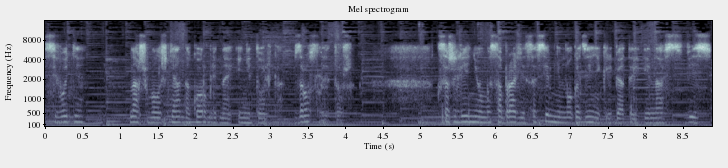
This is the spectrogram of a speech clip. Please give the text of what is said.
Сегодня наша малышня накормленная и не только, взрослые тоже. К сожалению, мы собрали совсем немного денег, ребята, и на весь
